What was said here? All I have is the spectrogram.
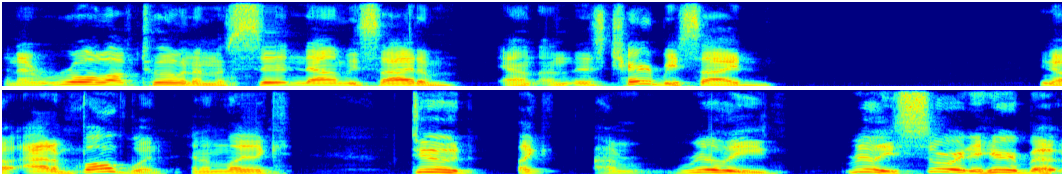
and I roll up to him and I'm sitting down beside him on, on this chair beside, you know, Adam Baldwin, and I'm like, dude, like I'm really really sorry to hear about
